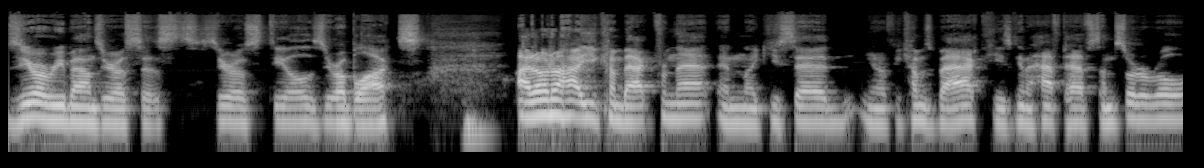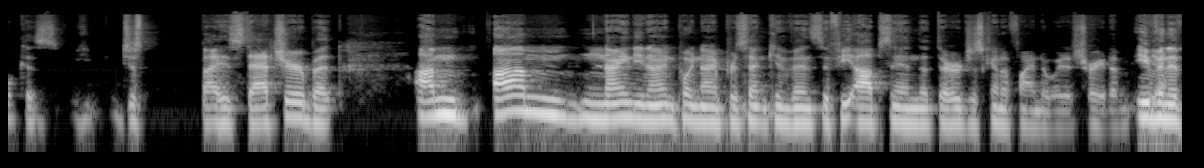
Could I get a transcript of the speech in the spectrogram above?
zero rebounds, zero assists, zero steals, zero blocks. I don't know how you come back from that. And like you said, you know, if he comes back, he's going to have to have some sort of role because just by his stature. But I'm I'm 99.9% convinced if he opts in that they're just going to find a way to trade him, even yeah. if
